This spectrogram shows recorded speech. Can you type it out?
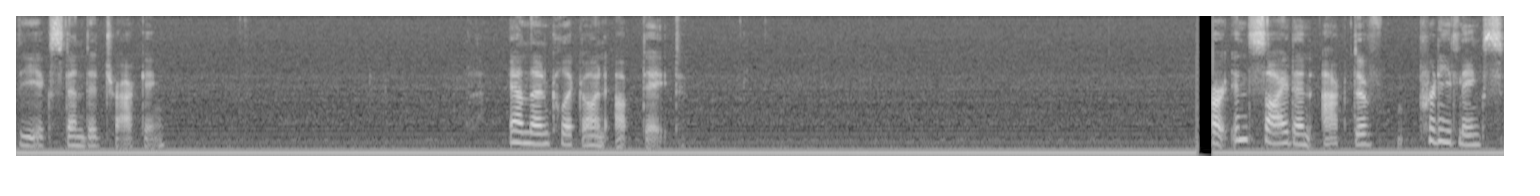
the extended tracking. And then click on update. Are inside an active Pretty Links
